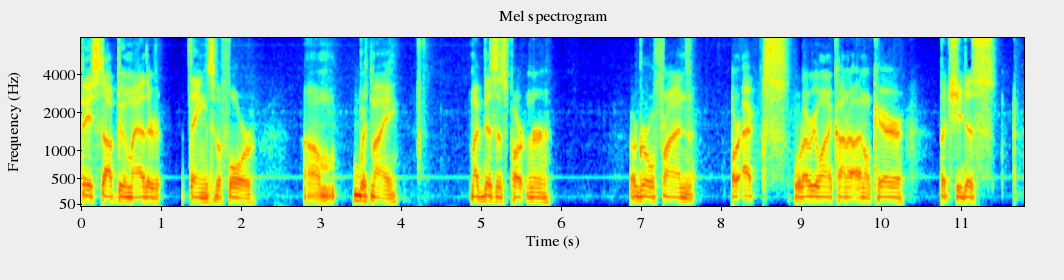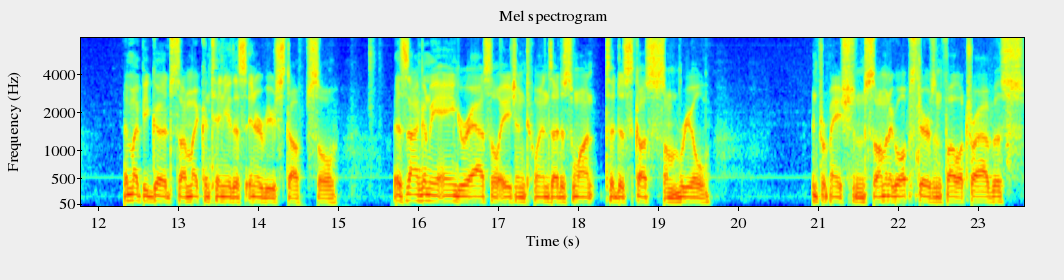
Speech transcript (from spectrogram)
They stopped doing my other things before um, with my my business partner or girlfriend or ex, whatever you want to kind of. I don't care, but she just it might be good, so I might continue this interview stuff. So it's not gonna be angry asshole Asian twins. I just want to discuss some real information. So I'm gonna go upstairs and follow Travis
